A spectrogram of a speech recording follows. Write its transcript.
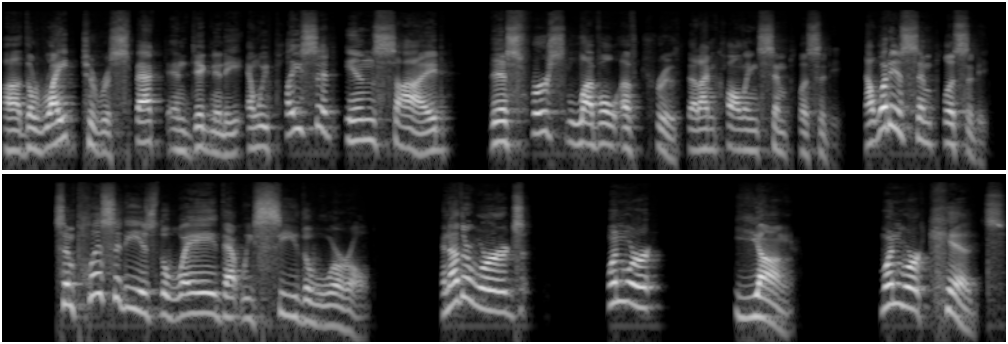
uh, the right to respect and dignity, and we place it inside this first level of truth that I'm calling simplicity. Now, what is simplicity? Simplicity is the way that we see the world. In other words, when we're young, when we're kids,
